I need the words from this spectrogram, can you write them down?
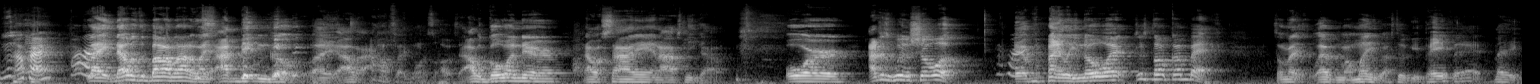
Okay. All right. Like that was the bottom line. Like I didn't go. Like I was like, I was like going to office. I would go in there, and I would sign in, and I would sneak out, or I just wouldn't show up. And finally, you know what? Just don't come back. So I'm like, what happened to my money? Do I still get paid for that? Like,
